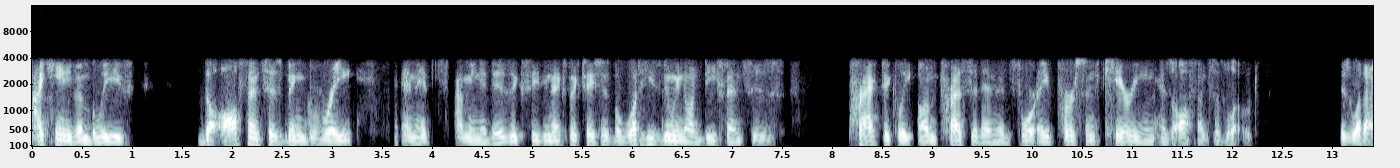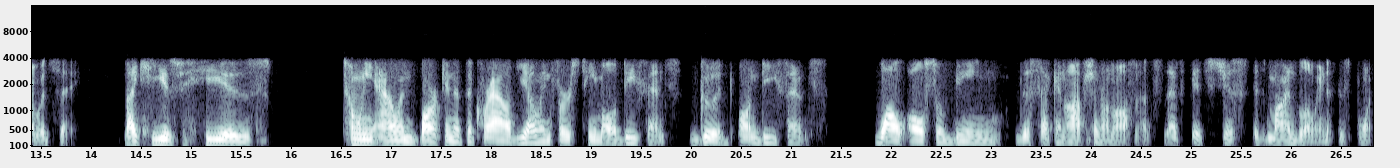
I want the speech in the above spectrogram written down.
I can't even believe the offense has been great, and it's, I mean, it is exceeding expectations, but what he's doing on defense is practically unprecedented for a person carrying his offensive load, is what I would say. Like, he is, he is Tony Allen barking at the crowd, yelling first team all defense, good on defense, while also being the second option on offense. That's it's just it's mind blowing at this point.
